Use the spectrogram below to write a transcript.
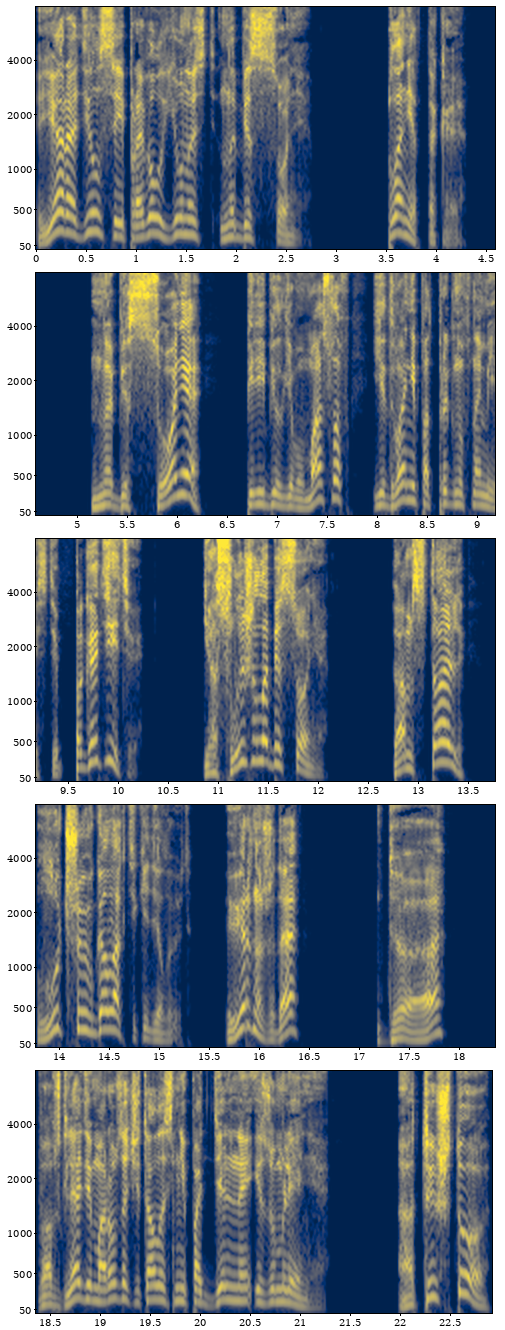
«Я родился и провел юность на Бессоне. Планета такая». «На Бессоне?» — перебил его Маслов, едва не подпрыгнув на месте. «Погодите! Я слышал о Бессоне. Там сталь лучшую в галактике делают. Верно же, да?» «Да». Во взгляде Мороза читалось неподдельное изумление. «А ты что,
